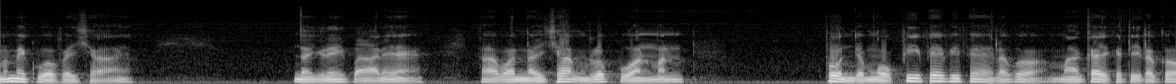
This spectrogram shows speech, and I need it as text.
มันไม่กลัวไฟฉายเราอยู่ในป่าเนี่ยถ้าวันไหนช่างรบกวนมันพ่นจมูกพี่แพ้พี่แพ้แล้วก็มาใกล้กติแล้วก็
